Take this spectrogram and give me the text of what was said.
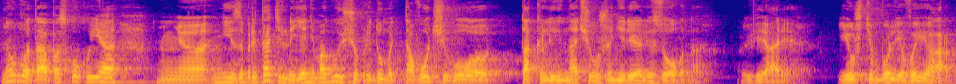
Ну вот, а поскольку я э, не изобретательный, я не могу еще придумать того, чего так или иначе уже не реализовано в VR. И уж тем более в AR.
